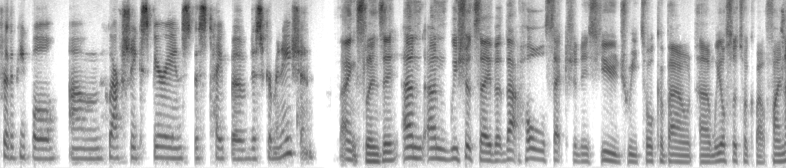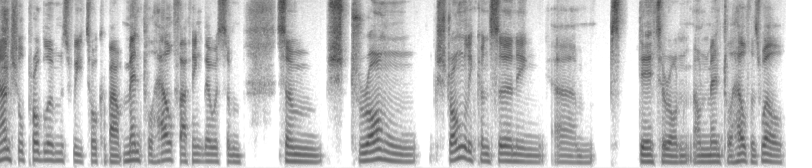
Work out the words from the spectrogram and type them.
for the people um, who actually experience this type of discrimination. Thanks, Lindsay. And and we should say that that whole section is huge. We talk about uh, we also talk about financial problems. We talk about mental health. I think there was some some strong, strongly concerning um, data on, on mental health as well,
